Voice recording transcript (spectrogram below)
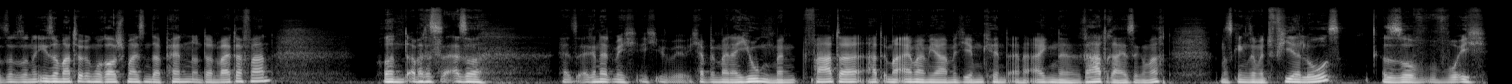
so, eine Isomatte irgendwo rausschmeißen, da pennen und dann weiterfahren. Und aber das, also, es erinnert mich, ich, ich habe in meiner Jugend, mein Vater hat immer einmal im Jahr mit jedem Kind eine eigene Radreise gemacht. Und das ging so mit vier los. Also so, wo ich,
